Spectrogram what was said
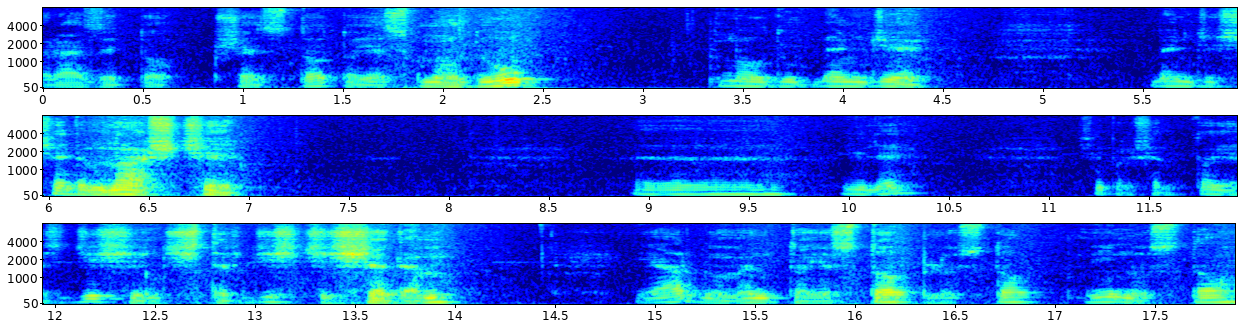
razy to przez to to jest moduł moduł będzie będzie 17 e, ile? przepraszam to jest 10 47 i argument to jest to plus to minus to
